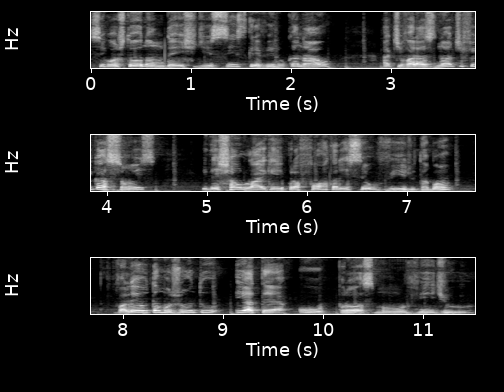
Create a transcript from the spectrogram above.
Se gostou, não deixe de se inscrever no canal, ativar as notificações e deixar o like aí para fortalecer o vídeo, tá bom? Valeu, tamo junto e até o próximo vídeo.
